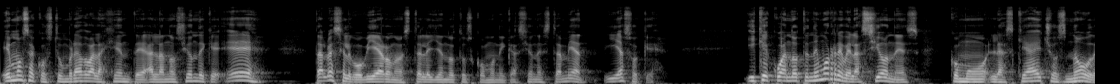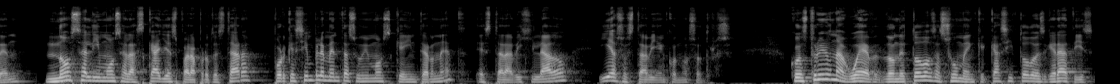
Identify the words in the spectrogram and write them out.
hemos acostumbrado a la gente a la noción de que, eh, Tal vez el gobierno esté leyendo tus comunicaciones también. ¿Y eso qué? Y que cuando tenemos revelaciones como las que ha hecho Snowden, no salimos a las calles para protestar porque simplemente asumimos que Internet estará vigilado y eso está bien con nosotros. Construir una web donde todos asumen que casi todo es gratis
